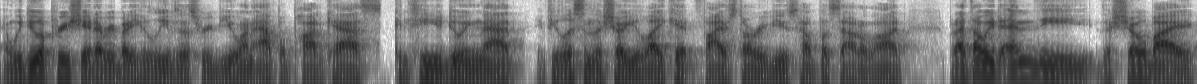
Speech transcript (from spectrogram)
And we do appreciate everybody who leaves us review on Apple Podcasts. Continue doing that. If you listen to the show, you like it. Five star reviews help us out a lot. But I thought we'd end the, the show by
